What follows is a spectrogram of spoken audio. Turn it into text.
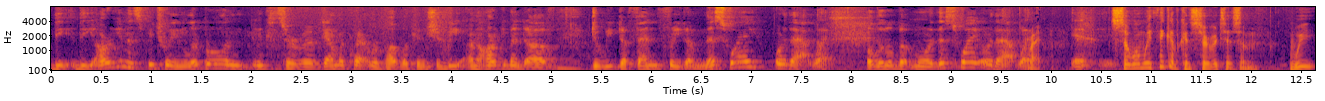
the, the arguments between liberal and conservative, Democrat, and Republican should be an argument of do we defend freedom this way or that way, a little bit more this way or that way. Right. It, so when we think of conservatism, we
